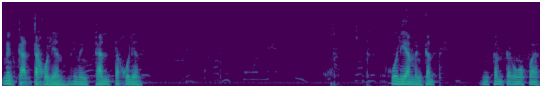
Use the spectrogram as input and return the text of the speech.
Me encanta Julián, y me encanta Julián. Julián me encanta, me encanta cómo juega.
